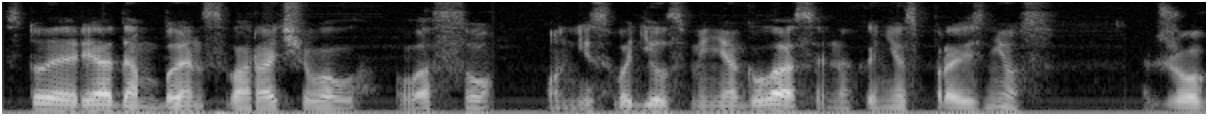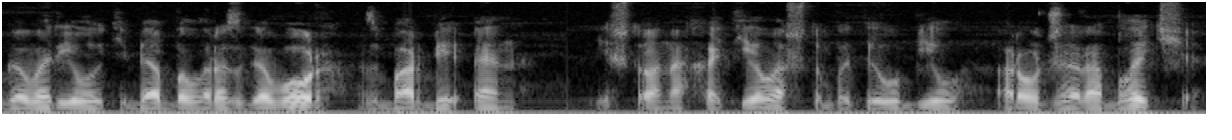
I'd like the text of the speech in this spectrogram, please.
Стоя рядом, Бен сворачивал лосо. Он не сводил с меня глаз и, наконец, произнес. «Джо говорил, у тебя был разговор с Барби Энн, и что она хотела, чтобы ты убил Роджера Блетча».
